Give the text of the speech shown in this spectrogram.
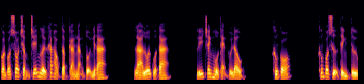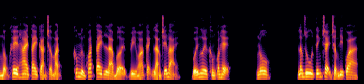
còn có so chậm trễ người khác học tập càng nặng tội người ta. Là lỗi của ta. Lý tranh hổ thẹn cúi đầu. Không có không có sự tình từ mộng khê hai tay cản trở mặt, không ngừng khoát tay là bởi vì hóa cạnh làm chết lại, với ngươi không quan hệ. Nô. Lâm du tính chạy chậm đi qua,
